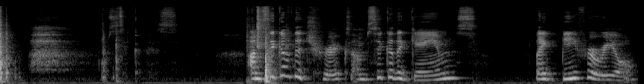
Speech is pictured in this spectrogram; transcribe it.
I'm sick of this. I'm sick of the tricks. I'm sick of the games. Like, be for real.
